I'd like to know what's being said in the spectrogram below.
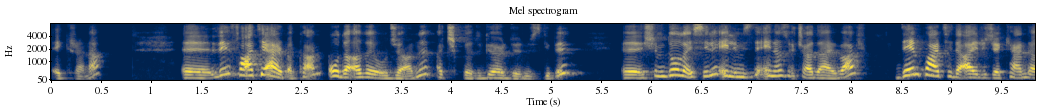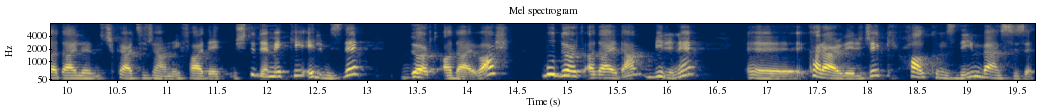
ekrana. E, ve Fatih Erbakan o da aday olacağını açıkladı gördüğünüz gibi. E, şimdi dolayısıyla elimizde en az 3 aday var. Dem Parti de ayrıca kendi adaylarını çıkartacağını ifade etmişti. Demek ki elimizde 4 aday var. Bu 4 adaydan birine e, karar verecek halkımız diyeyim ben size.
